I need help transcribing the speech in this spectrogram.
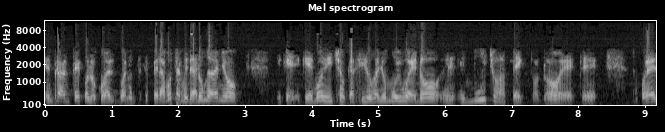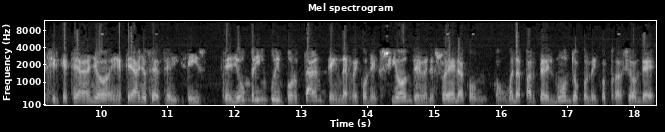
entrante, con lo cual, bueno, esperamos terminar un año que, que hemos dicho que ha sido un año muy bueno en, muchos aspectos, ¿no? Este, se puede decir que este año, en este año se, se, dio un brinco importante en la reconexión de Venezuela con, con buena parte del mundo, con la incorporación de,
